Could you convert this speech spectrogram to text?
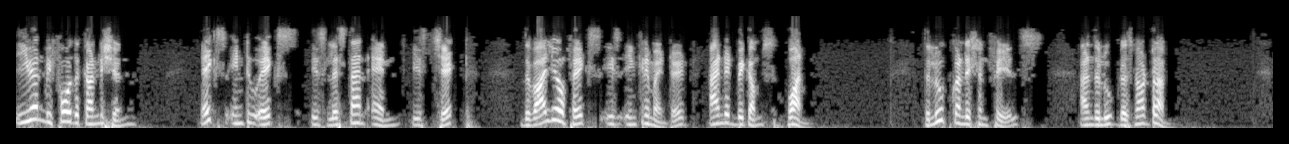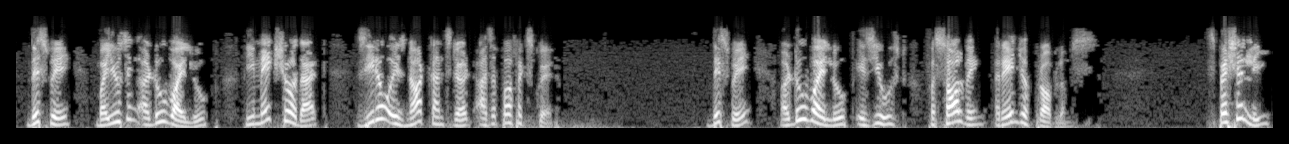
even before the condition x into x is less than n is checked, the value of x is incremented and it becomes 1. The loop condition fails and the loop does not run. This way, by using a do while loop, we make sure that 0 is not considered as a perfect square. This way, a do while loop is used for solving a range of problems, especially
